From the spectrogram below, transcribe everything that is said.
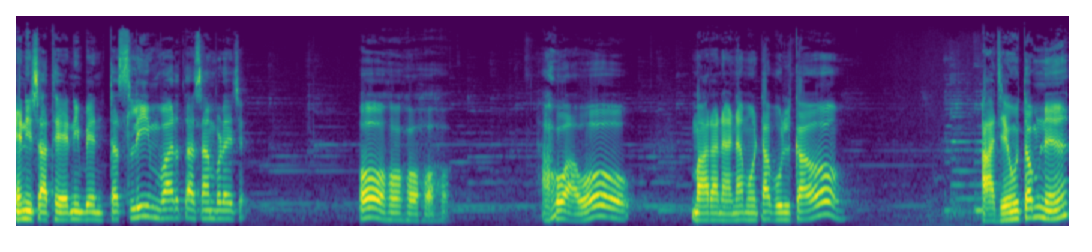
એની સાથે એની બેન તસલીમ વાર્તા સાંભળે છે. ઓહો, હો હો હો. આવો આવો. મારા નાના મોટા ભૂલકાઓ. આજે હું તમને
